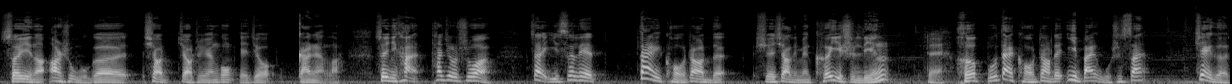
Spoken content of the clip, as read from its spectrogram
所以呢，二十五个校教职员工也就感染了。所以你看，他就是说，在以色列戴口罩的学校里面可以是零，对，和不戴口罩的一百五十三。这个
